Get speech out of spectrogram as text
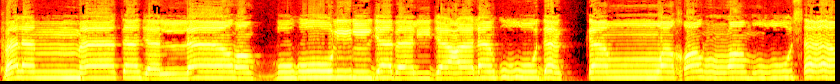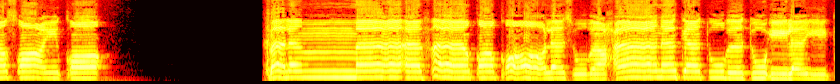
فلما تجلى ربه للجبل جعله دكا وخر موسى صعقا. فلما أفاق قال سبحانك تبت إليك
